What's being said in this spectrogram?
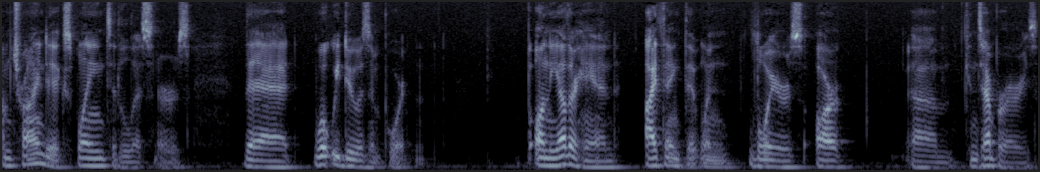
I'm trying to explain to the listeners that what we do is important. On the other hand, I think that when lawyers are um, contemporaries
